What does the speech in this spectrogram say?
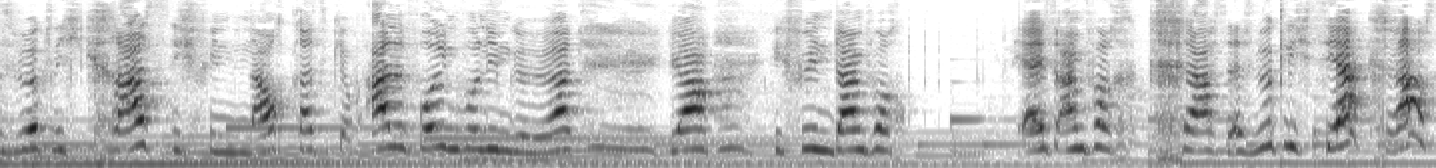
ist wirklich krass. Ich finde ihn auch krass. Ich habe alle Folgen von ihm gehört. Ja, ich finde einfach, er ist einfach krass. Er ist wirklich sehr krass.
